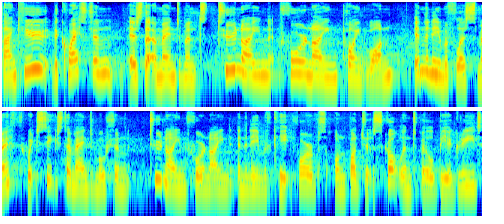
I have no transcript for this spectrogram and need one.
Thank you. The question is that Amendment 2949.1, in the name of Liz Smith, which seeks to amend Motion 2949 in the name of Kate Forbes on Budget Scotland Bill, be agreed,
